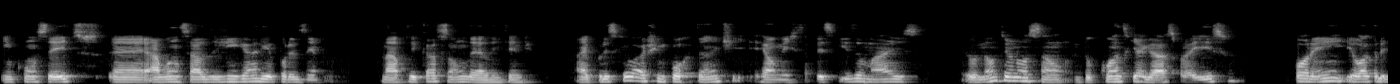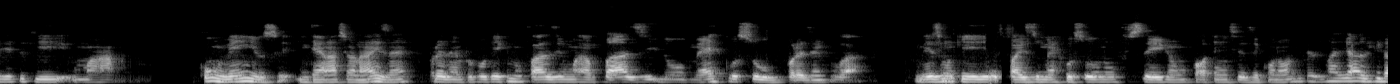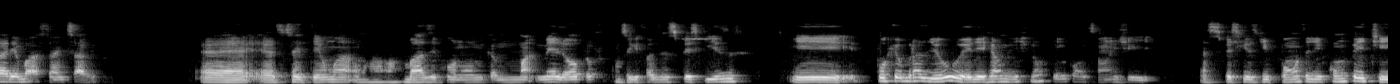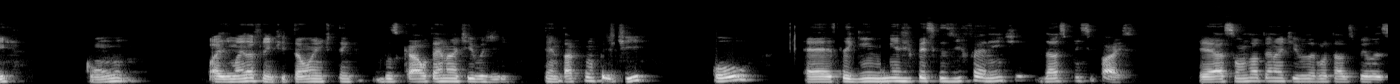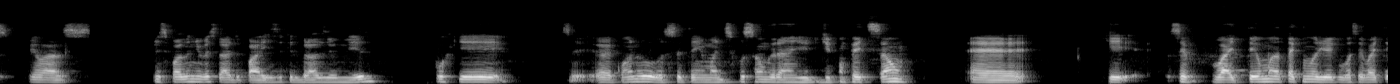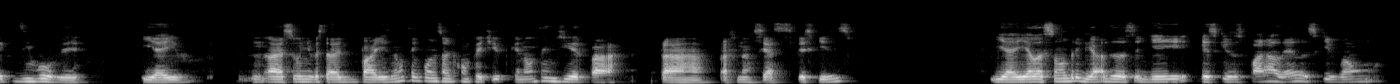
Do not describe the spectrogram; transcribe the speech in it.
em conceitos é, avançados de engenharia, por exemplo, na aplicação dela, entende? Aí por isso que eu acho importante realmente essa pesquisa, mas eu não tenho noção do quanto que é gasto para isso. Porém, eu acredito que uma convênios internacionais, né? Por exemplo, por que, que não fazem uma base do Mercosul, por exemplo, lá? Mesmo que os países do Mercosul não sejam potências econômicas, mas já ajudaria bastante, sabe? É, é você ter uma, uma base econômica melhor para conseguir fazer as pesquisas e porque o Brasil ele realmente não tem condições de essas pesquisas de ponta de competir com países mais à frente. Então a gente tem que buscar alternativas de tentar competir ou é, seguir linhas de pesquisa diferentes das principais. É, as alternativas adotadas pelas, pelas principais universidades do país, aqui do Brasil mesmo, porque é, quando você tem uma discussão grande de competição, é, que você vai ter uma tecnologia que você vai ter que desenvolver, e aí essa universidade do país não tem condição de competir porque não tem dinheiro para financiar essas pesquisas, e aí elas são obrigadas a seguir pesquisas paralelas que vão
